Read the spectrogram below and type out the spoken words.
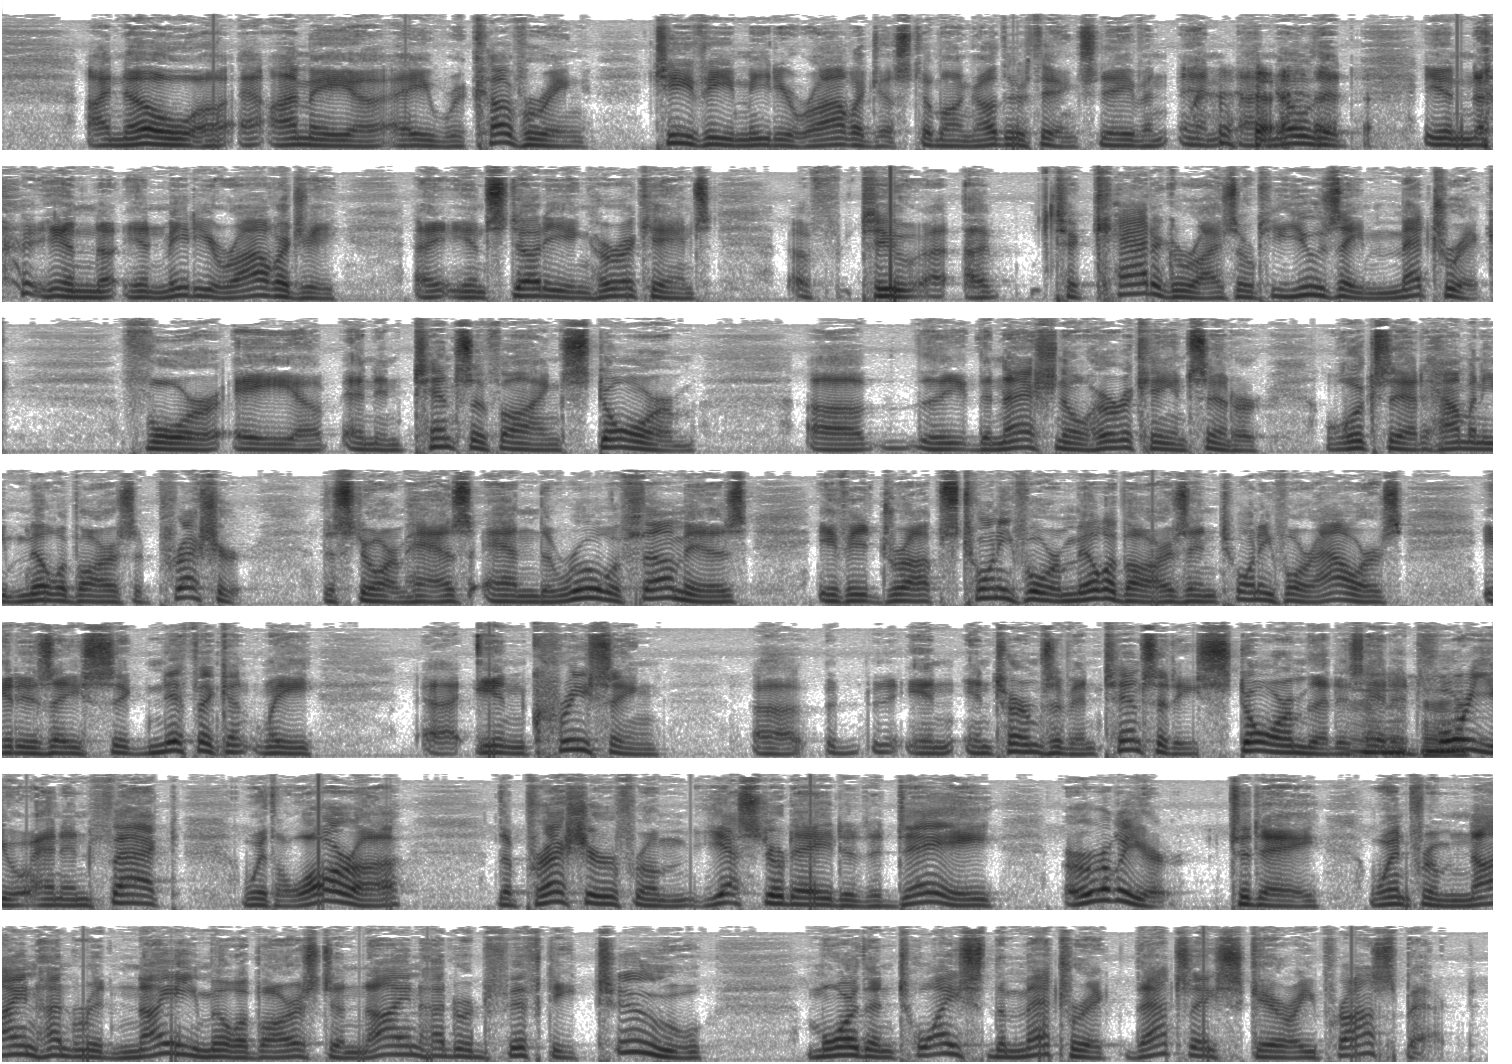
I know uh, I'm a uh, a recovering TV meteorologist, among other things, Dave, and, and I know that in in in meteorology, uh, in studying hurricanes, uh, to uh, uh, to categorize or to use a metric for a uh, an intensifying storm. Uh, the the National Hurricane Center looks at how many millibars of pressure the storm has, and the rule of thumb is if it drops 24 millibars in 24 hours, it is a significantly uh, increasing. Uh, in in terms of intensity, storm that is headed mm-hmm. for you, and in fact, with Laura, the pressure from yesterday to today earlier today went from 990 millibars to 952, more than twice the metric. That's a scary prospect.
